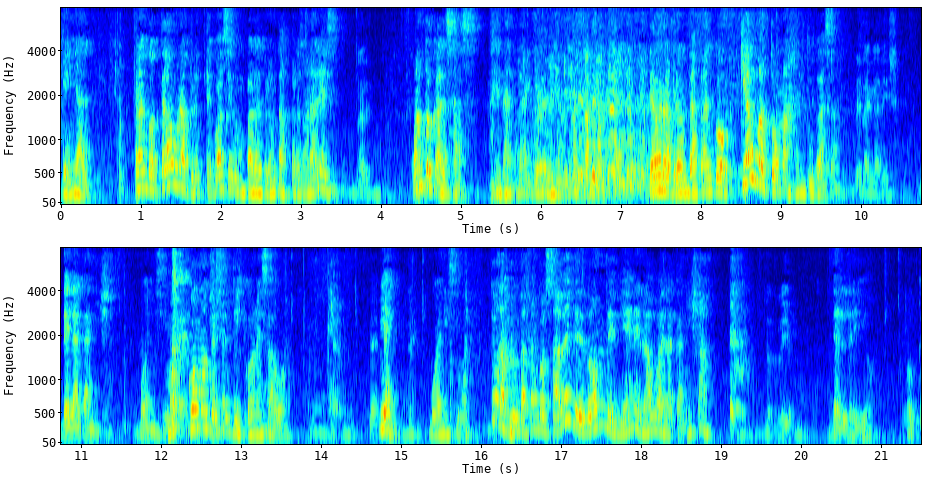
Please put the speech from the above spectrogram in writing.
Genial. Franco, te, hago una pre- ¿te puedo hacer un par de preguntas personales? Dale. ¿Cuánto calzas? Te hago una pregunta, Franco. ¿Qué agua tomas en tu casa? De la canilla. De la canilla. Buenísimo. ¿Cómo te sentís con esa agua? Bien, buenísimo. Tengo una pregunta, Franco. ¿Sabes de dónde viene el agua de la canilla? Del río. Del río. Ok,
